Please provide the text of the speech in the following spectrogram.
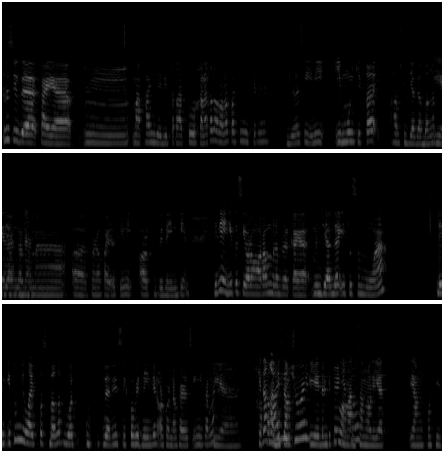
terus juga kayak hmm, makan jadi teratur. Karena kan orang-orang pasti mikirnya gila sih ini imun kita harus dijaga banget Iya, biar nggak kena uh, coronavirus ini or covid-19 jadi ya gitu sih orang-orang bener-bener kayak menjaga itu semua. Dan itu nilai plus banget buat dari si covid-19 or coronavirus ini. Karena iya. Kita nggak bisa cuy? iya dan kita juga nggak gitu. bisa ngelihat yang posisi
